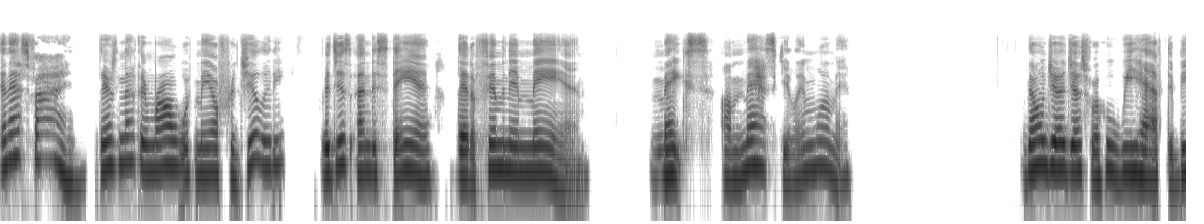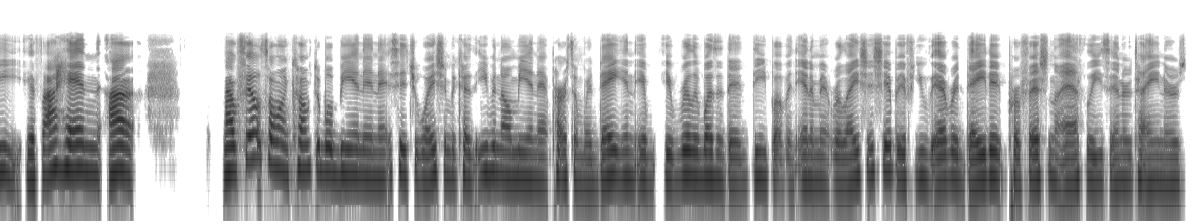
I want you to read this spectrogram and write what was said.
And that's fine. There's nothing wrong with male fragility, but just understand that a feminine man makes a masculine woman. Don't judge us for who we have to be. If I hadn't, I I felt so uncomfortable being in that situation because even though me and that person were dating, it, it really wasn't that deep of an intimate relationship. If you've ever dated professional athletes, entertainers,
